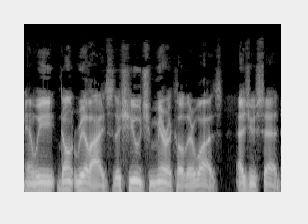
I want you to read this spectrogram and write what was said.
And we don't realize the huge miracle there was, as you said,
